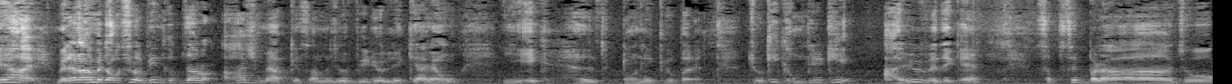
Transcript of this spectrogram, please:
हे hey, हाय मेरा नाम है डॉक्टर अभिनीत गुप्ता और आज मैं आपके सामने जो वीडियो लेके आया हूँ ये एक हेल्थ टॉनिक के ऊपर है जो कि कम्प्लीटली आयुर्वेदिक है। सबसे बड़ा जो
